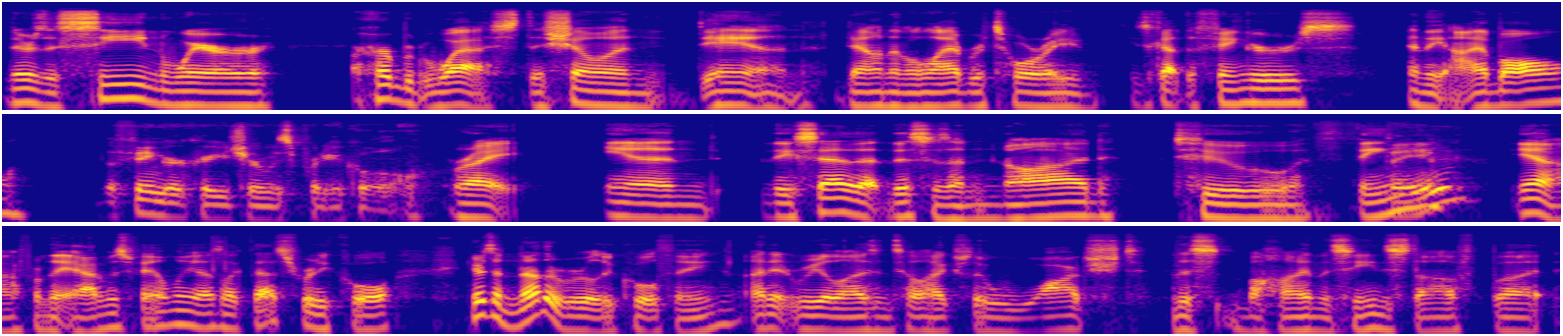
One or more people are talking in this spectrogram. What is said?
There's a scene where Herbert West is showing Dan down in the laboratory. He's got the fingers and the eyeball, The finger creature was pretty cool. right? And they said that this is a nod to Thing. Thing? Yeah, from the Addams family. I was like, that's really cool. Here's another really cool thing I didn't realize until I actually watched this behind the scenes stuff. But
